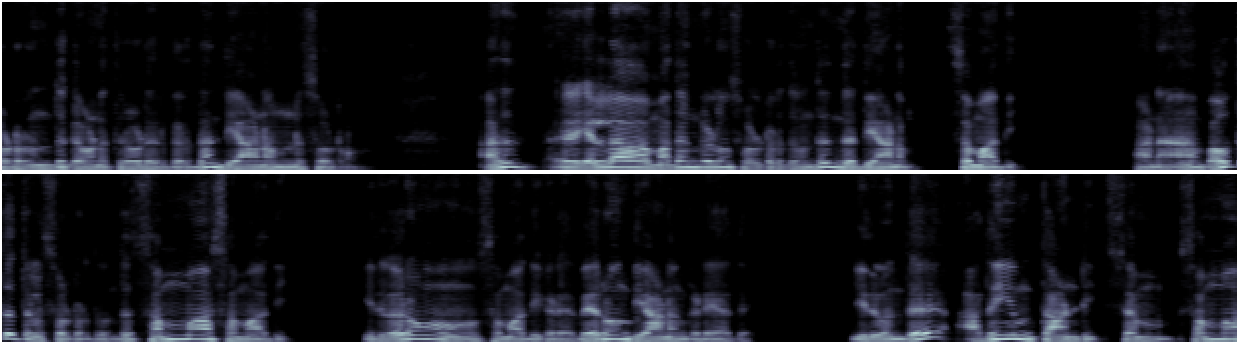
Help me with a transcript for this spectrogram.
தொடர்ந்து கவனத்தோடு இருக்கிறது தான் தியானம்னு சொல்கிறோம் அது எல்லா மதங்களும் சொல்றது வந்து இந்த தியானம் சமாதி. ஆனால் பௌத்தத்தில் சொல்றது வந்து சம்மா சமாதி. இது வெறும் சமாதி கிடையாது வெறும் தியானம் கிடையாது. இது வந்து அதையும் தாண்டி செம் செம்மா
